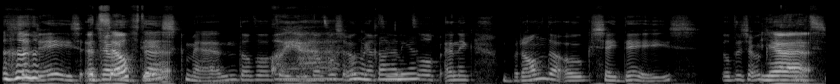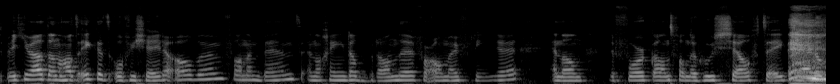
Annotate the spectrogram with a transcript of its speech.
CD's. En Hetzelfde. Discman, dat, dat, Oh ja. dat was Oh ook my echt God, heel tof. En ik brandde ook CD's. Dat is ook echt iets, weet je wel, dan had ik het officiële album van een band. En dan ging ik dat branden voor al mijn vrienden. En dan de voorkant van de hoes zelf tekenen en op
